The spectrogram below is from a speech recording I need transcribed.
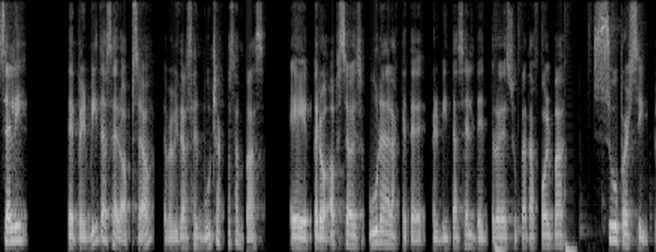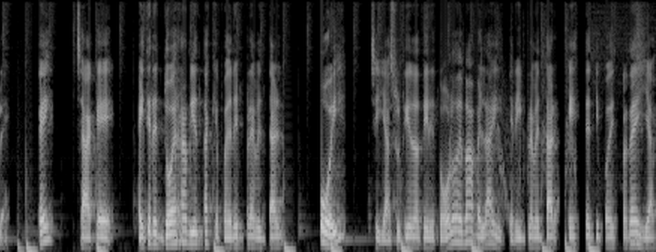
Selly te permite hacer upsell, te permite hacer muchas cosas más, eh, pero upsell es una de las que te permite hacer dentro de su plataforma súper simple. ¿ok? O sea que Ahí tienes dos herramientas que pueden implementar hoy. Si ya su tienda tiene todo lo demás, ¿verdad? Y quiere implementar este tipo de estrategia,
